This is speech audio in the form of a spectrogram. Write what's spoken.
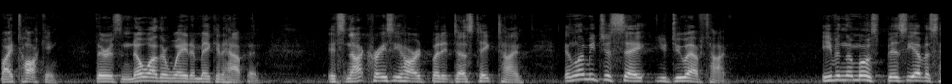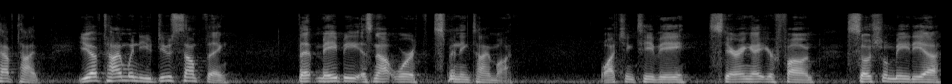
by talking. There is no other way to make it happen. It's not crazy hard, but it does take time. And let me just say, you do have time. Even the most busy of us have time. You have time when you do something that maybe is not worth spending time on watching TV, staring at your phone, social media,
